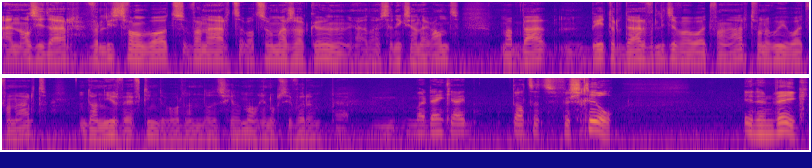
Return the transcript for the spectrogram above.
En als je daar verliest van Wout van Aert, wat zomaar zou kunnen, ja, dan is er niks aan de hand. Maar ba- beter daar verliezen van Wout van Aert, van een goede Wout van Aert, dan hier vijftiende worden. Dat is helemaal geen optie voor hem. Ja. Maar denk jij dat het verschil in een week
